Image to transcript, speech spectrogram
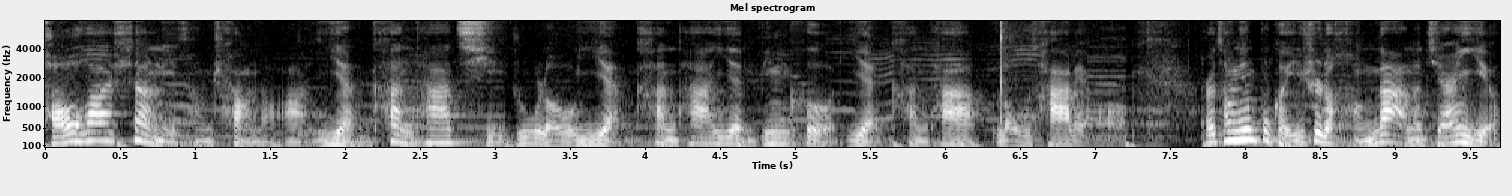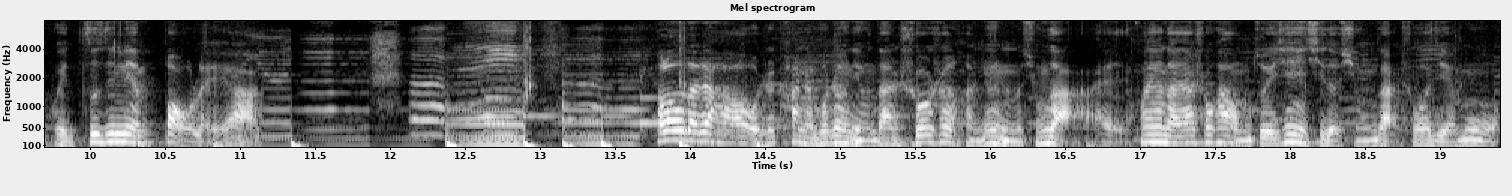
桃花扇里曾唱到啊，眼看他起朱楼，眼看他宴宾客，眼看他楼塌了。而曾经不可一世的恒大呢，竟然也会资金链爆雷啊！Hello，大家好，我是看着不正经但说事很正经的熊仔，欢迎大家收看我们最新一期的熊仔说节目。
